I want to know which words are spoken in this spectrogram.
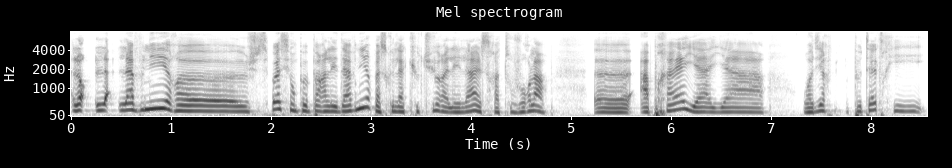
Alors la- l'avenir, euh, je ne sais pas si on peut parler d'avenir parce que la culture, elle est là, elle sera toujours là. Euh, après, il y a, on va dire, peut-être il,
